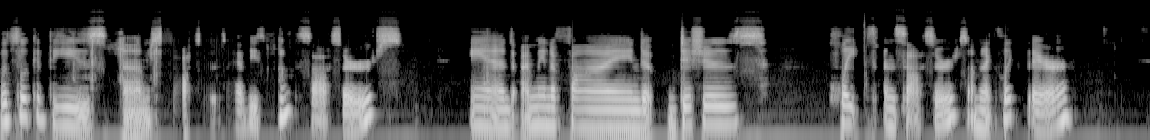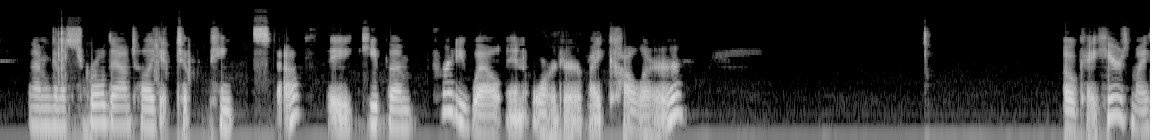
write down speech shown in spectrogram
let's look at these um, saucers. I have these pink saucers, and I'm going to find dishes, plates, and saucers. I'm going to click there, and I'm going to scroll down till I get to pink stuff. They keep them pretty well in order by color. Okay, here's my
